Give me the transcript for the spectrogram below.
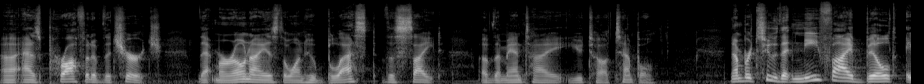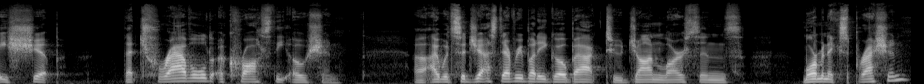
uh, as prophet of the church, that Moroni is the one who blessed the site of the Manti, Utah temple. Number two, that Nephi built a ship that traveled across the ocean. Uh, I would suggest everybody go back to John Larsen's Mormon Expression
